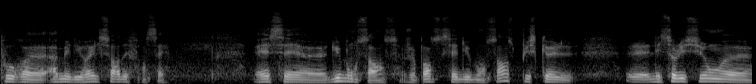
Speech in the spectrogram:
pour améliorer le sort des Français. Et c'est euh, du bon sens. Je pense que c'est du bon sens puisque euh, les solutions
